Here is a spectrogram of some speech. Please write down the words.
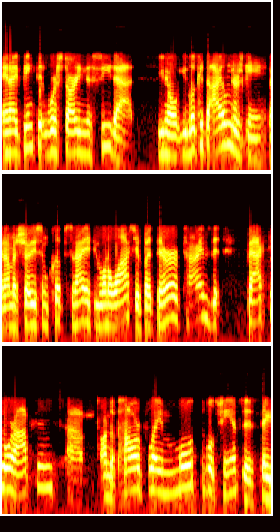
And I think that we're starting to see that you know, you look at the Islanders game, and I'm going to show you some clips tonight if you want to watch it. But there are times that backdoor options um, on the power play, multiple chances they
